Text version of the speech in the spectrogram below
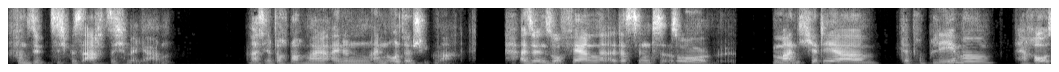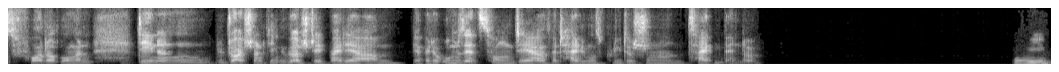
von 70 bis 80 Milliarden, was ja doch nochmal einen, einen Unterschied macht. Also insofern, das sind so manche der, der Probleme, Herausforderungen, denen Deutschland gegenübersteht bei der, ja, bei der Umsetzung der verteidigungspolitischen Zeitenwende. Okay.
